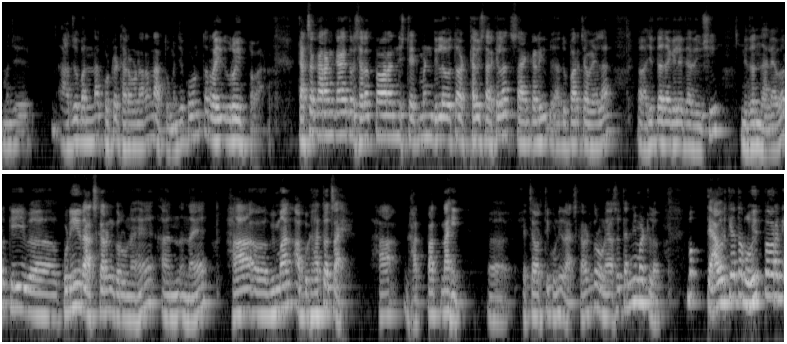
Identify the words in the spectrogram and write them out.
म्हणजे आजोबांना खोटं ठरवणारा नातू. म्हणजे कोण? तर रोहित रोहित पवार. त्याचं कारण काय? तर शरद पवारांनी स्टेटमेंट दिलं होतं अठ्ठावीस तारखेला सायंकाळी दुपारच्या वेळेला अजितदादा गेले त्या दिवशी निधन झाल्यावर की कुणीही राजकारण करू नये नये हा विमान अपघातच आहे. हा घातपात नाही. याच्यावरती कोणी राजकारण करू नये असं त्यांनी म्हटलं. मग त्यावरती आता रोहित पवारांनी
